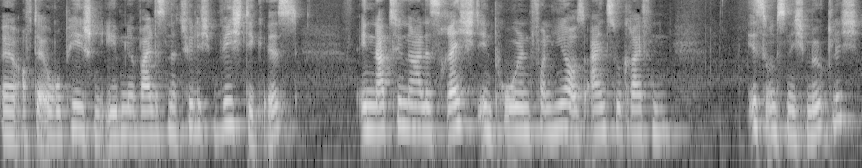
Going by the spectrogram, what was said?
äh, auf der europäischen Ebene, weil es natürlich wichtig ist, in nationales Recht in Polen von hier aus einzugreifen, ist uns nicht möglich.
